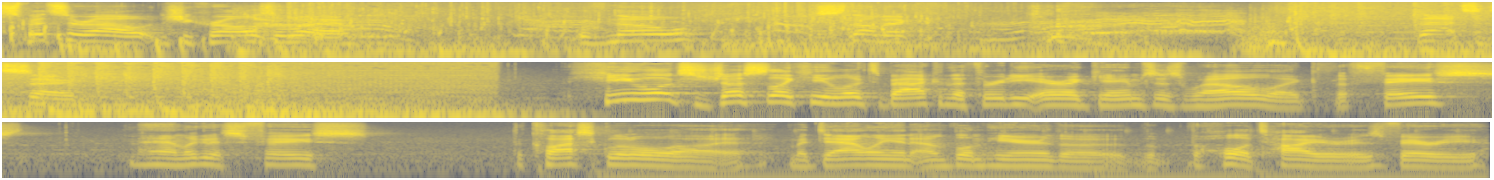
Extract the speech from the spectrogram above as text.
Spits her out, and she crawls away. With no stomach. That's insane. He looks just like he looked back in the 3D era games as well. Like the face, man, look at his face. The classic little uh, medallion emblem here. The, the the whole attire is very,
